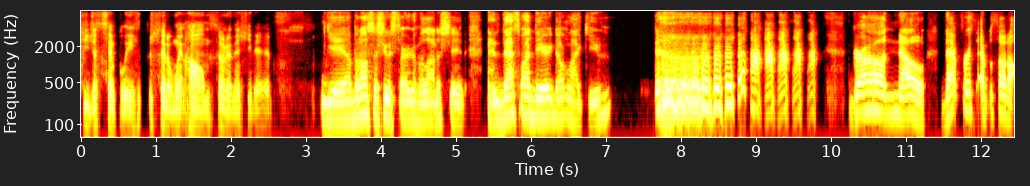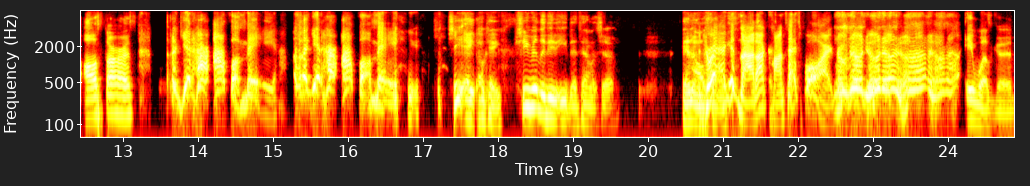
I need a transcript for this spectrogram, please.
she just simply should have went home sooner than she did. Yeah, but also she was stirring up a lot of shit, and that's why Derek don't like you. Girl, no. That first episode of All Stars, get her off of me. I'm gonna get her off of me. She ate. Okay, she really did eat that talent show. And all Drag is not a contact sport. No, no, no, no, no, no, no. It was good.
